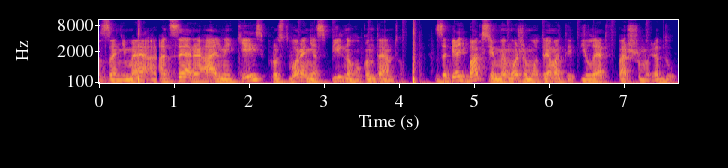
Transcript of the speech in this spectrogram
з аніме, а- це реальний кейс про створення спільного контенту. За 5 баксів ми можемо отримати білет в першому ряду.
